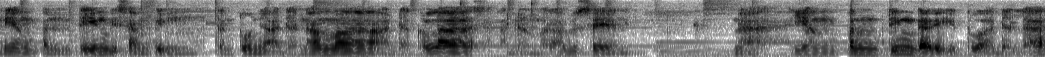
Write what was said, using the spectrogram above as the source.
ini yang penting di samping tentunya ada nama, ada kelas, ada nomor absen. Nah, yang penting dari itu adalah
